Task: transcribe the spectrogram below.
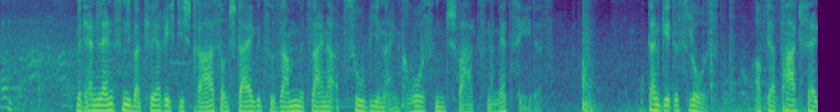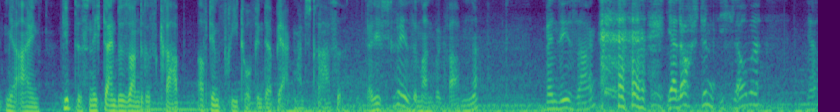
passt ja. Mit Herrn Lenzen überquere ich die Straße und steige zusammen mit seiner Azubi in einen großen schwarzen Mercedes. Dann geht es los. Auf der Fahrt fällt mir ein, gibt es nicht ein besonderes Grab auf dem Friedhof in der Bergmannstraße? Da ist Stresemann begraben, ne? Wenn Sie es sagen. ja, doch, stimmt. Ich glaube, ja.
